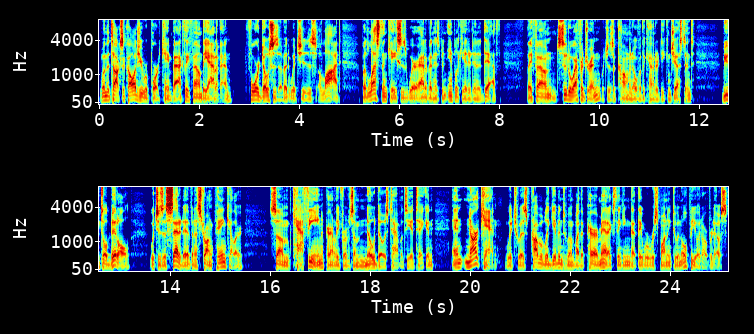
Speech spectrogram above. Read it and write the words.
When the toxicology report came back, they found the Ativan, four doses of it, which is a lot, but less than cases where Ativan has been implicated in a death. They found pseudoephedrine, which is a common over the counter decongestant, butalbital, which is a sedative and a strong painkiller, some caffeine, apparently from some no dose tablets he had taken, and Narcan, which was probably given to him by the paramedics thinking that they were responding to an opioid overdose.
